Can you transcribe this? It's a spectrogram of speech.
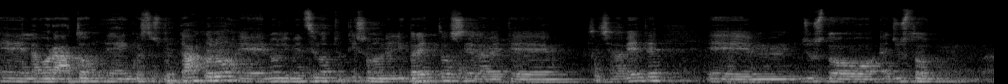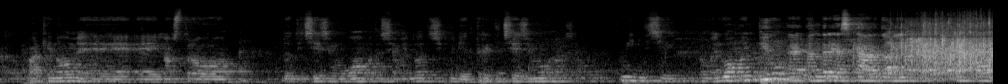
eh, lavorato eh, in questo spettacolo, eh, non li menziono tutti, sono nel libretto se, se ce l'avete. Ehm, giusto, è giusto eh, qualche nome, è il nostro dodicesimo uomo, adesso siamo in 12, quindi è il tredicesimo, no, siamo in 15, come l'uomo in più è Andrea Scardoli.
